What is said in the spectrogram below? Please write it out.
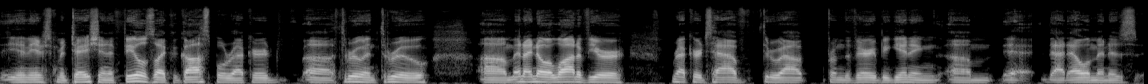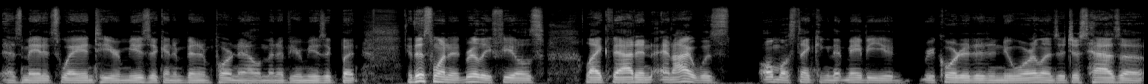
in the instrumentation. It feels like a gospel record uh, through and through, um, and I know a lot of your records have throughout from the very beginning, um, eh, that element has has made its way into your music and been an important element of your music. But this one, it really feels like that. And and I was almost thinking that maybe you'd recorded it in New Orleans. It just has a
